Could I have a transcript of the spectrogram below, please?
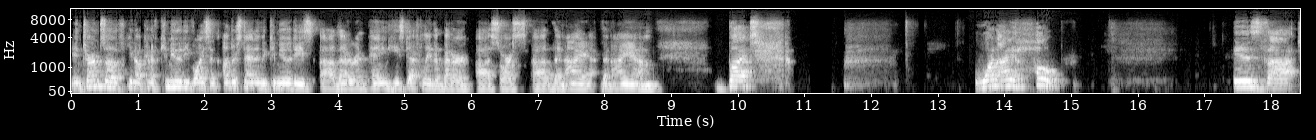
in terms of, you know, kind of community voice and understanding the communities uh, that are in pain, he's definitely the better uh, source uh, than I than I am. But what I hope is that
